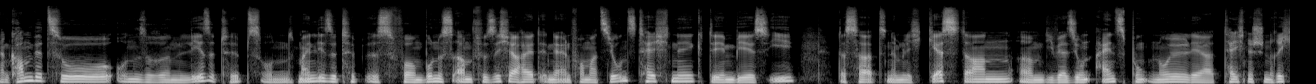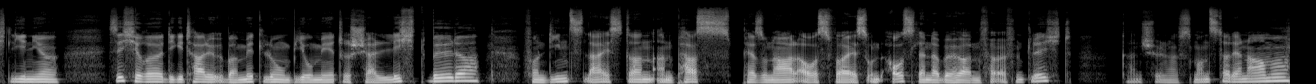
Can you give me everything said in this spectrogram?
Dann kommen wir zu unseren Lesetipps und mein Lesetipp ist vom Bundesamt für Sicherheit in der Informationstechnik, dem BSI. Das hat nämlich gestern ähm, die Version 1.0 der technischen Richtlinie sichere digitale Übermittlung biometrischer Lichtbilder von Dienstleistern an Pass, Personalausweis und Ausländerbehörden veröffentlicht. Ganz schönes Monster, der Name.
